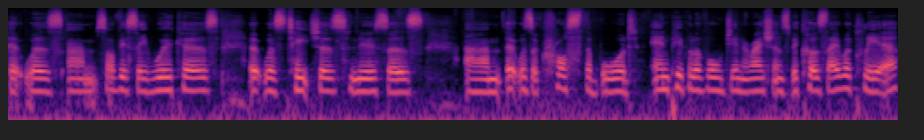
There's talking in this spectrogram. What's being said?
it was um, so obviously workers, it was teachers, nurses, um, it was across the board and people of all generations because they were clear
